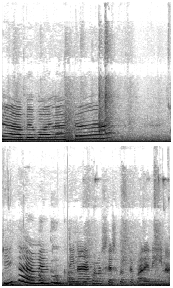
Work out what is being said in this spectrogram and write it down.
খাবে বলো তো? কি খাবে? এখনও শেষ করতে পারেনি না।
